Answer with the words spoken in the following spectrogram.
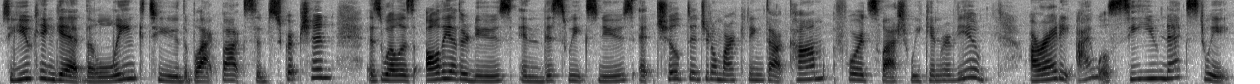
So you can get the link to the Black Box subscription as well as all the other news in this week's news at chilldigitalmarketing.com forward slash weekend review. Alrighty, I will see you next week.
